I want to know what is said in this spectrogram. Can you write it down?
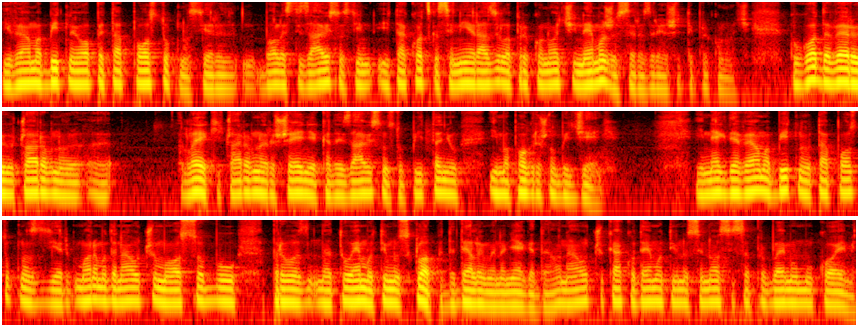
I veoma bitno je opet ta postupnost, jer bolesti zavisnosti i ta kocka se nije razvila preko noći, ne može se razrešiti preko noći. Kogod da veruje u čarobno e, lek i čarobno rešenje kada je zavisnost u pitanju, ima pogrešno ubeđenje i negde je veoma bitno ta postupnost jer moramo da naučimo osobu prvo na tu emotivnu sklop, da delujemo na njega, da on nauči kako da emotivno se nosi sa problemom u kojem je,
